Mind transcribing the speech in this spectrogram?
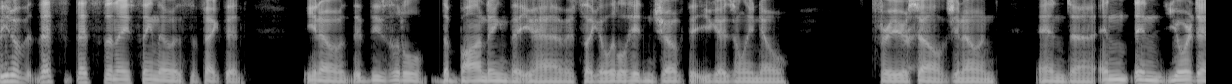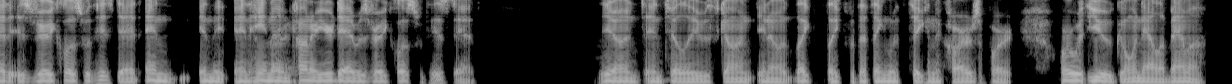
know, that's that's the nice thing though is the fact that you know these little the bonding that you have. It's like a little hidden joke that you guys only know for yourselves. You know, and and uh, and and your dad is very close with his dad, and and the and Hannah and Connor, your dad was very close with his dad. You know, un- until he was gone. You know, like like with the thing with taking the cars apart, or with you going to Alabama,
